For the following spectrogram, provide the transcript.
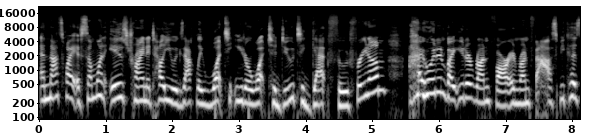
And that's why if someone is trying to tell you exactly what to eat or what to do to get food freedom, I would invite you to run far and run fast because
